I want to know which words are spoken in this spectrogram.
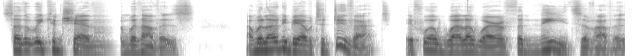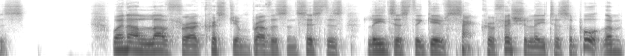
so that we can share them with others, and we'll only be able to do that if we're well aware of the needs of others. When our love for our Christian brothers and sisters leads us to give sacrificially to support them,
